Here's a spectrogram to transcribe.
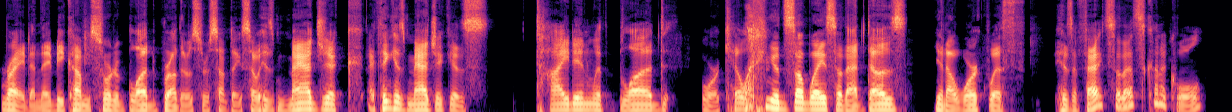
right. And they become sort of blood brothers or something. So his magic, I think his magic is tied in with blood or killing in some way. So that does, you know, work with his effects. So that's kind of cool.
